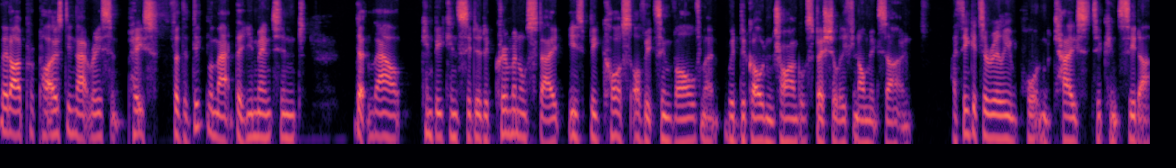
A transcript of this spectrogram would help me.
that I proposed in that recent piece for the diplomat that you mentioned that Lao can be considered a criminal state is because of its involvement with the Golden Triangle Special Economic Zone. I think it's a really important case to consider.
